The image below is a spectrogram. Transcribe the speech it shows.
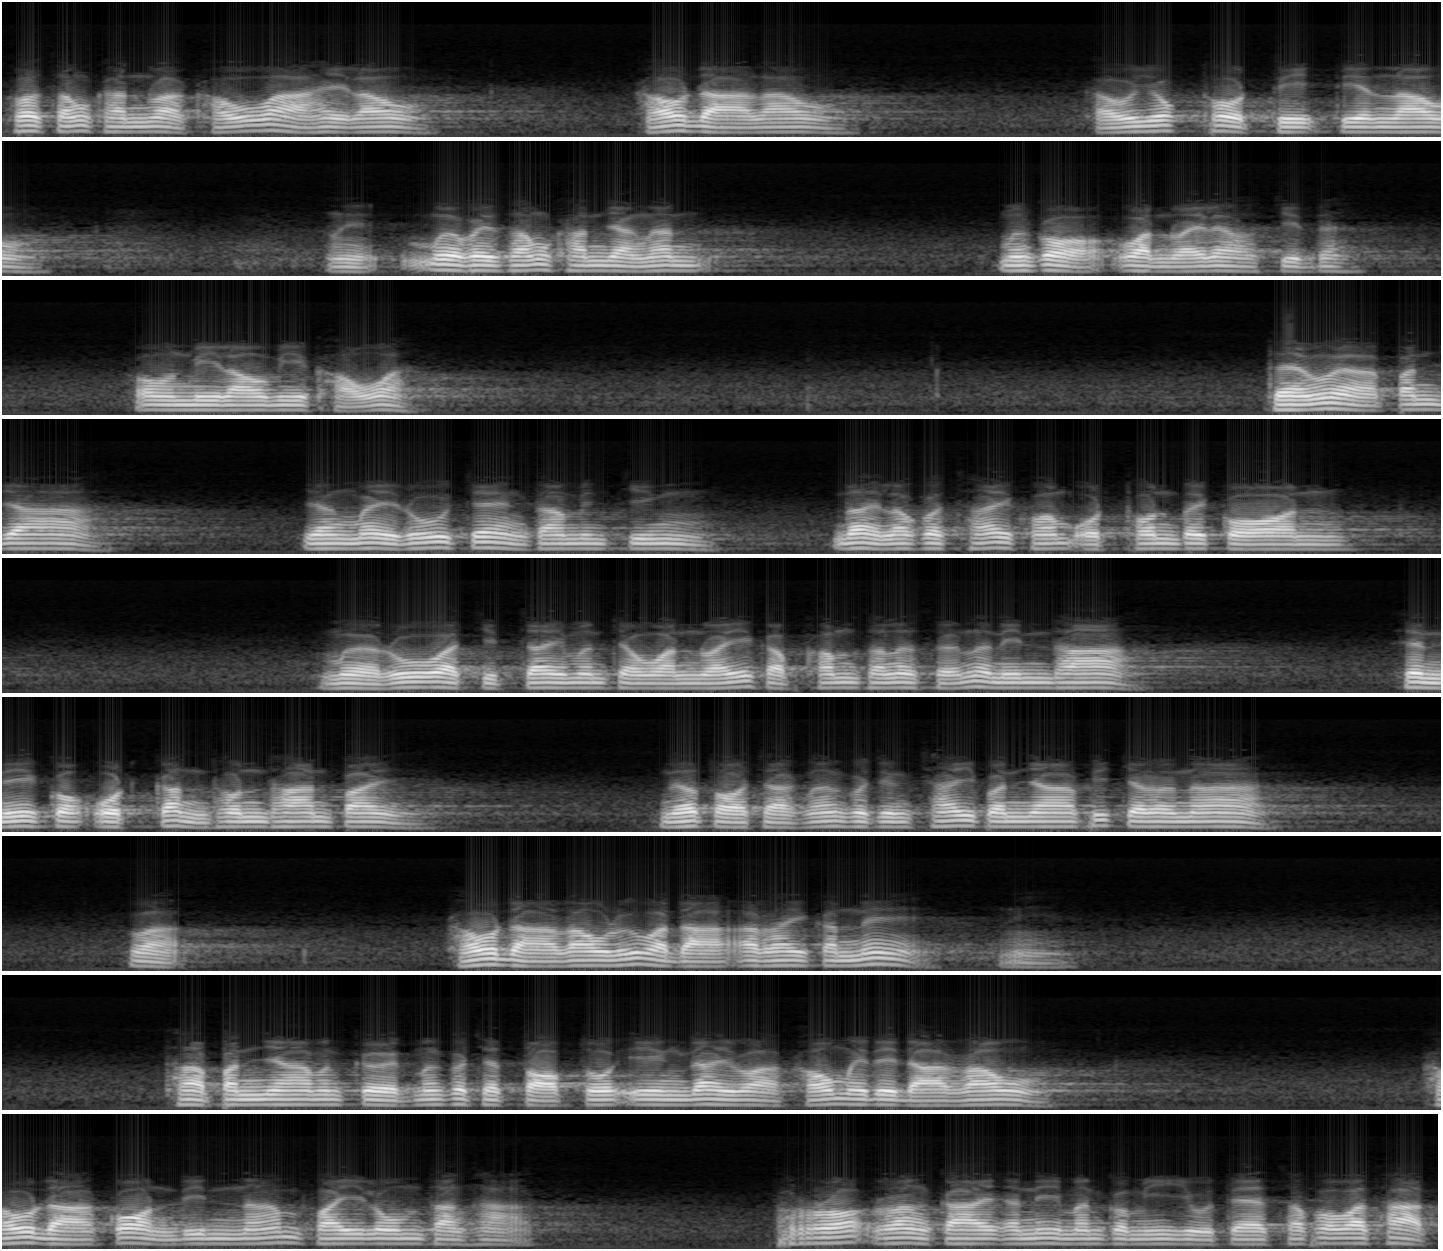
เพราะสำคัญว่าเขาว่าให้เรา เขาด่าเรา เขายกโทษติเตียนเรา นี่ เมื่อไปสำคัญอย่างนั้น มันก็วันไหวแล้วจิตนะเพราะมันมีเรามีเขาอะ แต่เมื่อปัญญายังไม่รู้แจ้งตามเป็นจริง ได้เราก็ใช้ความอดทนไปก่อน เมื่อรู้ว่าจิตใจมันจะวันไหวกับคำสรรเสริญและนินทา เช่นนี้ก็อดกั้นทนทานไป แล้วต่อจากนั้นก็จึงใช้ปัญญาพิจารณา ว่าเขาด่าเราหรือว่าด่าอะไรกันแน่ นี่ ถ้าปัญญามันเกิดมันก็จะตอบตัวเองได้ว่าเขาไม่ได้ด่าเรา เขาด่าก้อนดินน้ำไฟลมต่างหาก เพราะร่างกายอันนี้มันก็มีอยู่แต่สภาวธาตุ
